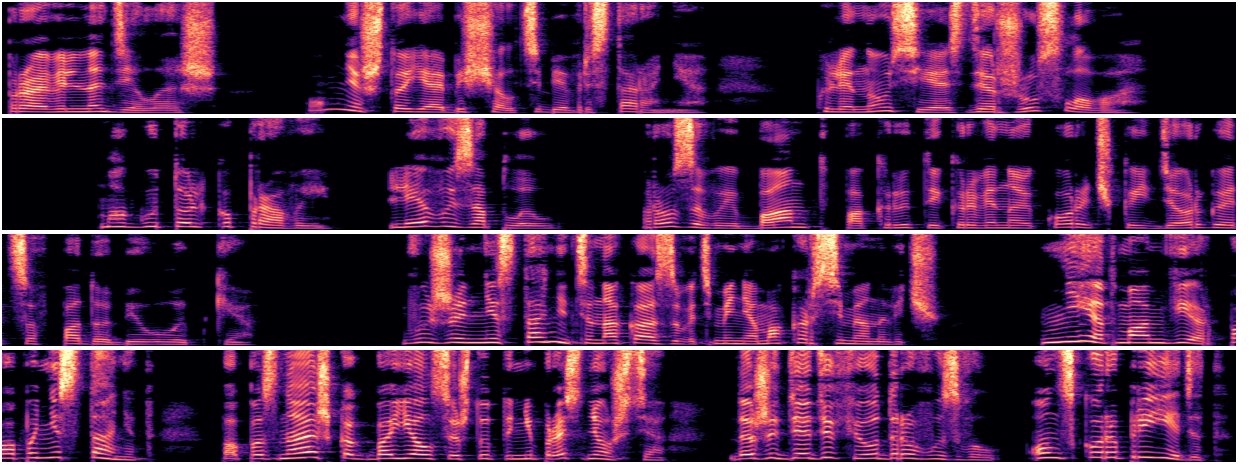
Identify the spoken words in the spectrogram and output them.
Правильно делаешь. Помнишь, что я обещал тебе в ресторане? — Клянусь, я сдержу слово. Могу только правый. Левый заплыл. Розовый бант, покрытый кровяной корочкой, дергается в подобие улыбки. «Вы же не станете наказывать меня, Макар Семенович?» «Нет, мам Вер, папа не станет. Папа знаешь, как боялся, что ты не проснешься. Даже дядю Федора вызвал. Он скоро приедет».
